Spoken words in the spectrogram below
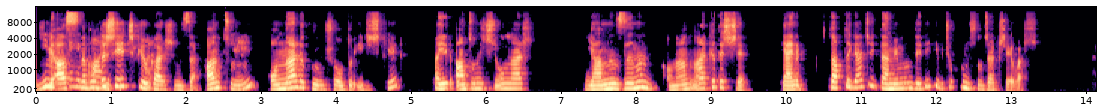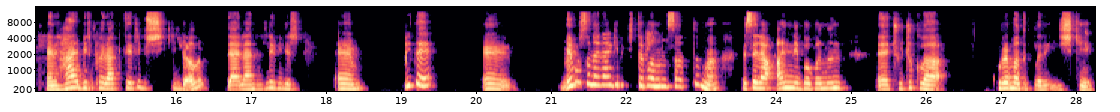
yine Ve aslında hep burada aynı şey çıkıyor karşımıza. Anton'un onlarla kurmuş olduğu ilişki. Hayır, Anton için onlar yalnızlığının onların arkadaşı. Yani kitapta gerçekten Memo'nun dediği gibi çok konuşulacak şey var. Yani her bir karakteri bir şekilde alıp değerlendirilebilir. Ee, bir de e, Memo sana herhangi bir kitabı anımsattı mı? Mesela anne babanın e, çocukla kuramadıkları ilişki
